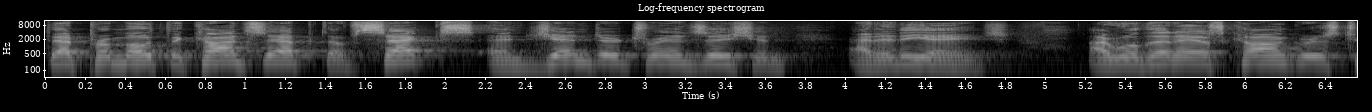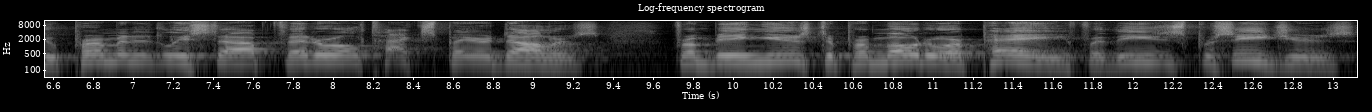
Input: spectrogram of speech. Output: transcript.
that promote the concept of sex and gender transition at any age. I will then ask Congress to permanently stop federal taxpayer dollars from being used to promote or pay for these procedures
